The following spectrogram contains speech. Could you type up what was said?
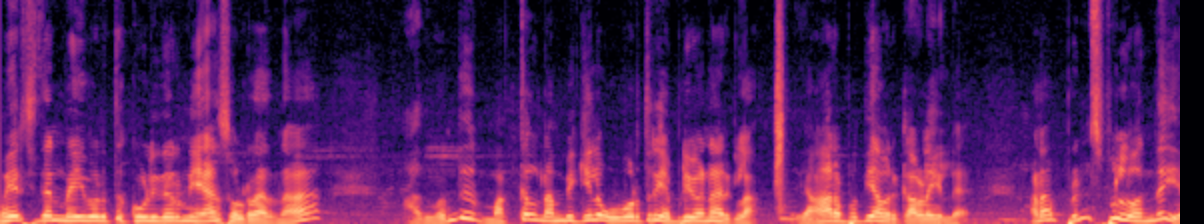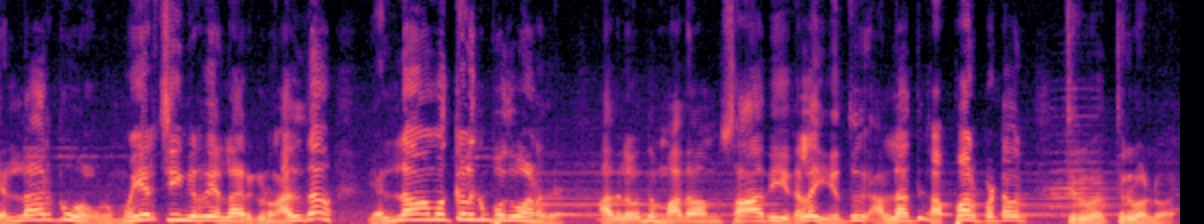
முயற்சி தன் மெய்வருத்த கூலி தரும்னு ஏன் சொல்கிறாருன்னா அது வந்து மக்கள் நம்பிக்கையில் ஒவ்வொருத்தரும் எப்படி வேணால் இருக்கலாம். யாரை பற்றியும் அவர் கவலை இல்லை. ஆனால் பிரின்சிபல் வந்து எல்லாருக்கும் முயற்சிங்கிறது எல்லாம் இருக்கணும். அதுதான் எல்லா மக்களுக்கும் பொதுவானது. அதில் வந்து மதம் சாதி இதெல்லாம் எது எல்லாத்துக்கும் அப்பாற்பட்டவர் திருவ திருவள்ளுவர்.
